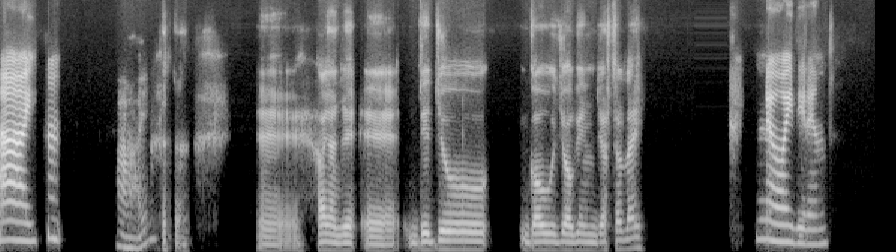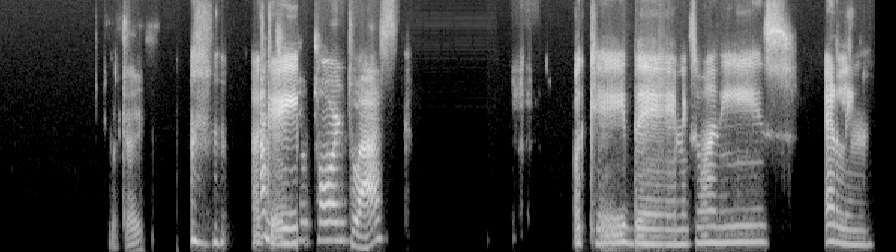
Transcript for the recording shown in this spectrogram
Hi. Hi. Eh, hi Angie, eh, did you go jogging yesterday? No, I didn't. Okay. Angie, Okay. your turn to ask. Okay. The next one is Erling.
